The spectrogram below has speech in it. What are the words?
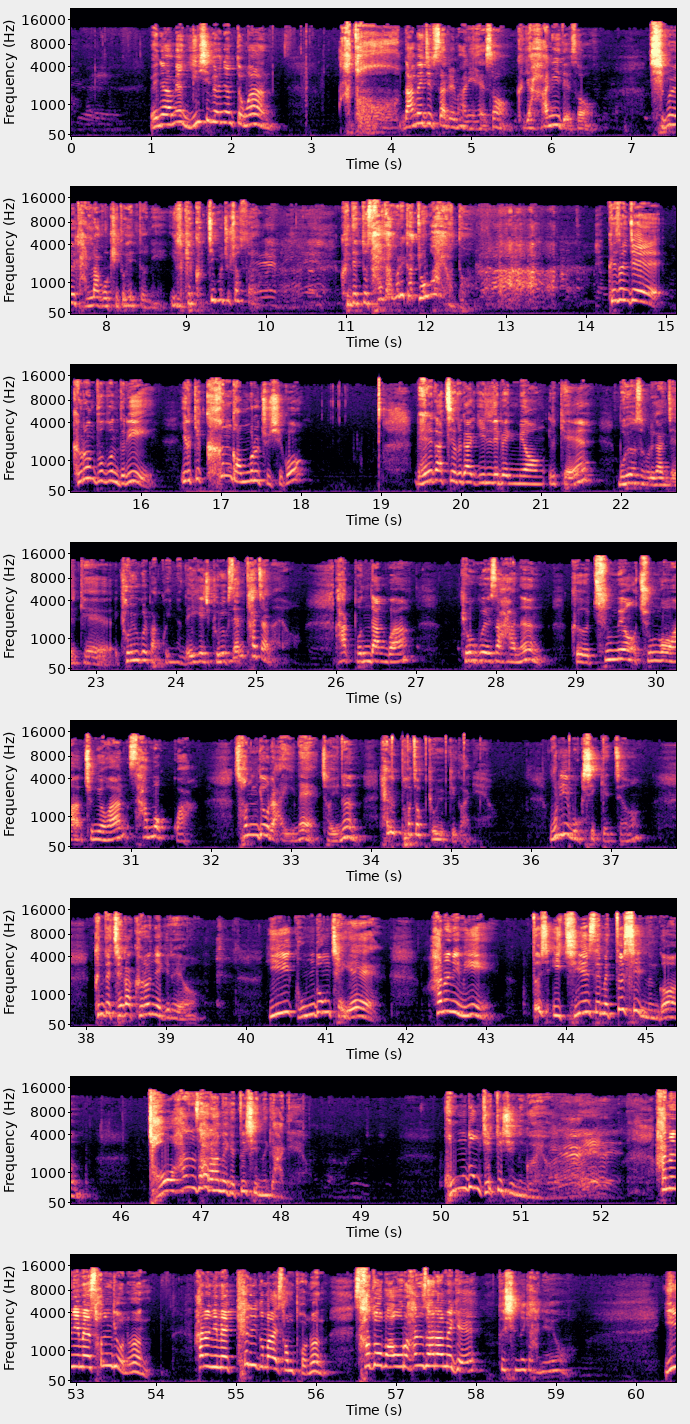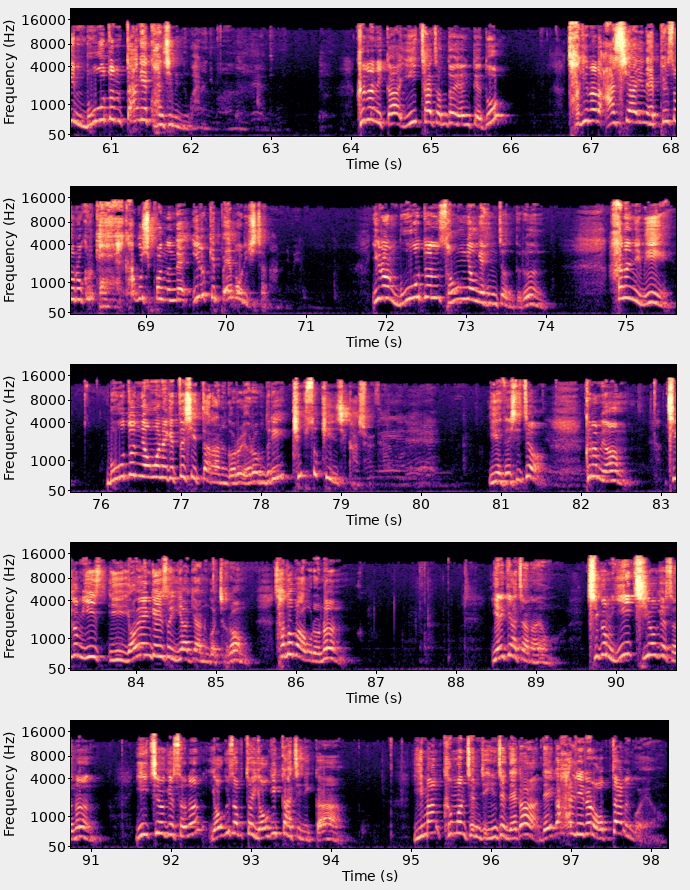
왜냐하면 20여 년 동안 하도 남의 집사를 많이 해서 그게 한이 돼서 집을 달라고 기도했더니 이렇게 큰 집을 주셨어요. 근데 또 살다 보니까 좁아요 또. 그래서 이제 그런 부분들이 이렇게 큰 건물을 주시고 매일같이 우리가 1, 200명 이렇게 모여서 우리가 이제 이렇게 교육을 받고 있는데 이게 교육센터잖아요. 각 본당과 교구에서 하는 그 중요, 중요한, 중요한 사목과 선교 라인에 저희는 헬퍼적 교육기관이에요. 우리의 몫이 있겠죠. 근데 제가 그런 얘기를 해요. 이 공동체에 하느님이 뜻이, 이 GSM의 뜻이 있는 건 저 한 사람에게 뜻이 있는 게 아니에요. 공동체 뜻이 있는 거예요. 하느님의 선교는 하느님의 캐리그마의 선포는 사도 바울 한 사람에게 뜻이 있는 게 아니에요. 이 모든 땅에 관심 있는 거 하나님은. 그러니까 2차 전도 여행 때도 자기는 아시아인 에페소로 그렇게 가고 싶었는데 이렇게 빼버리시잖아 하나님이. 이런 모든 성령의 행전들은 하느님이 모든 영혼에게 뜻이 있다라는 것을 여러분들이 깊숙이 인식하셔야 돼요. 이해되시죠? 그러면 지금 이, 이 여행계에서 이야기하는 것처럼 사도 바울은 얘기하잖아요. 지금 이 지역에서는 이 지역에서는 여기서부터 여기까지니까 이만큼은 이제 이제 내가 내가 할 일은 없다는 거예요.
